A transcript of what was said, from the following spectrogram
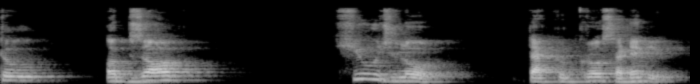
To absorb huge load that could grow suddenly,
